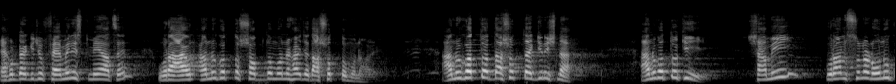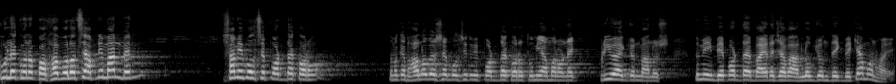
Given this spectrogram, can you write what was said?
এখনকার কিছু ফ্যামিলিস্ট মেয়ে আছে, ওরা আনুগত্য শব্দ মনে হয় যে দাসত্ব মনে হয়। আনুগত্য দাসত্ব এক জিনিস না। আনুগত্য কি? স্বামী কোরআন শোনার অনুকূলে কোনো কথা বলেছে, আপনি মানবেন। স্বামী বলছে, পর্দা করো। তোমাকে ভালোবেসে বলছি, তুমি পর্দা করো। তুমি আমার অনেক প্রিয় একজন মানুষ। তুমি বেপর্দায় বাইরে যাবা, লোকজন দেখবে, কেমন হয়?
